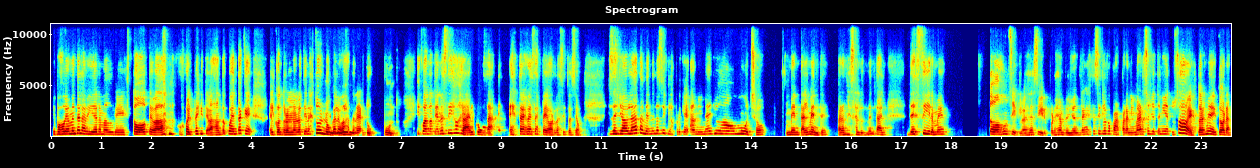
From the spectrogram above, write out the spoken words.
Y pues obviamente la vida, la madurez, todo te va dando golpes y te vas dando cuenta que el control no lo tienes tú, nunca lo vas a tener tú, punto. Y cuando tienes hijos es, o sea, es tres veces peor la situación. Entonces yo hablaba también de los ciclos porque a mí me ha ayudado mucho mentalmente, para mi salud mental, decirme todo es un ciclo. Es decir, por ejemplo, yo entré en este ciclo que para, mi marzo yo tenía, tú sabes, tú eres mi editora,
